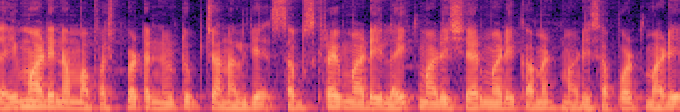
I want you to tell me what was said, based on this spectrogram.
ದಯಮಾಡಿ ನಮ್ಮ ಫಸ್ಟ್ ಬಟನ್ ಯೂಟ್ಯೂಬ್ ಚಾನಲ್ಗೆ ಸಬ್ಸ್ಕ್ರೈಬ್ ಮಾಡಿ, ಲೈಕ್ ಮಾಡಿ, ಶೇರ್ ಮಾಡಿ, ಕಮೆಂಟ್ ಮಾಡಿ, ಸಪೋರ್ಟ್ ಮಾಡಿ.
